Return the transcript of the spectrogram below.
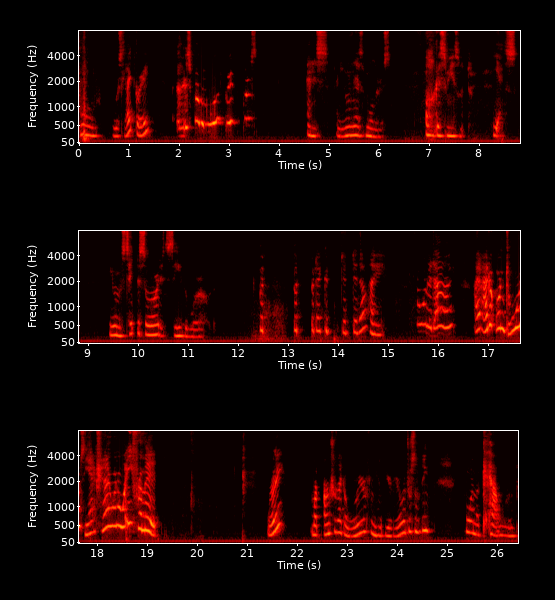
Who was light gray? There's probably one gray person. And his, and he only has molars. Oh, guess me, isn't it? Yes. You must take the sword and save the world. But, but, but I could, did, did I? I want to die. I, I don't run towards the action. I run away from it. Really? Aren't you like a warrior from your village or something? Oh, I'm a coward.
